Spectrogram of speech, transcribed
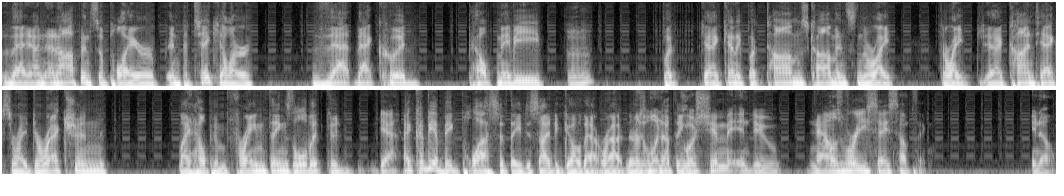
that an, an offensive player in particular, that that could help maybe put kind of, put Tom's comments in the right the right uh, context, the right direction. Might help him frame things a little bit. Could Yeah. it could be a big plus if they decide to go that route. There's the one nothing. to push him into now's where you say something. You know,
